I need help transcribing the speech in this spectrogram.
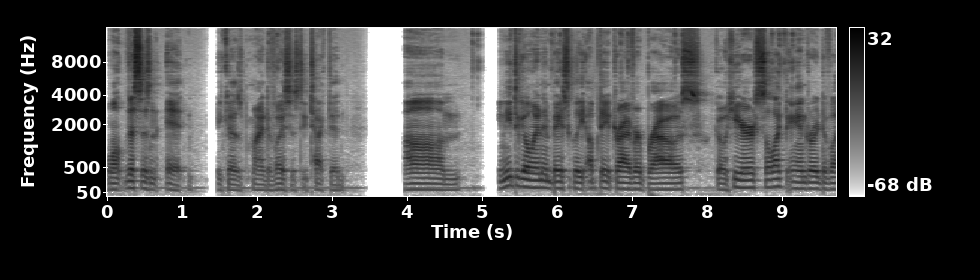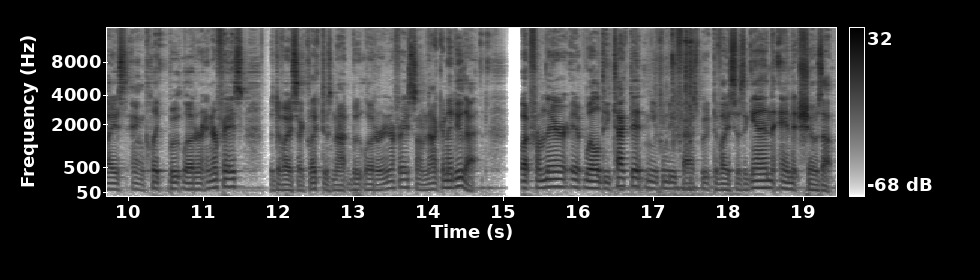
well, this isn't it because my device is detected. Um, you need to go in and basically update driver, browse, go here, select Android device, and click bootloader interface. The device I clicked is not bootloader interface, so I'm not going to do that. But from there, it will detect it, and you can do fastboot devices again, and it shows up.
